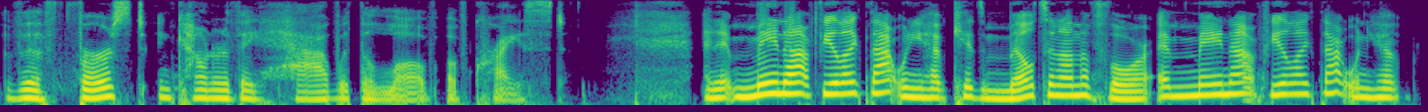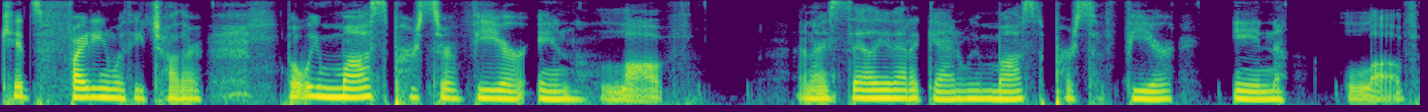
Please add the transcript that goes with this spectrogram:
the first encounter they have with the love of Christ. And it may not feel like that when you have kids melting on the floor. It may not feel like that when you have kids fighting with each other. But we must persevere in love. And I say that again we must persevere in love.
